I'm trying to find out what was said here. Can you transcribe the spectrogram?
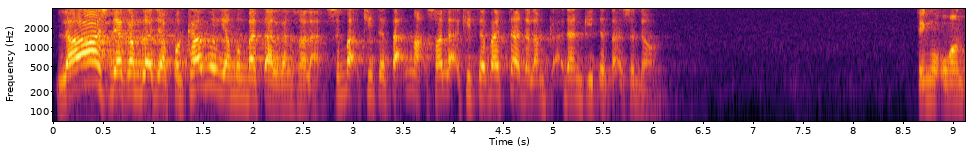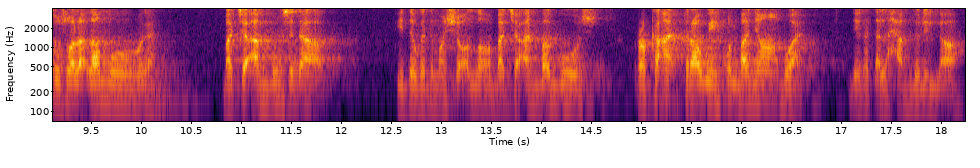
Last dia akan belajar perkara yang membatalkan salat. Sebab kita tak nak salat kita batal dalam keadaan kita tak sedar. Tengok orang tu solat lama kan. Bacaan pun sedap. Kita kata Masya Allah, bacaan bagus. Rakaat terawih pun banyak buat. Dia kata Alhamdulillah.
